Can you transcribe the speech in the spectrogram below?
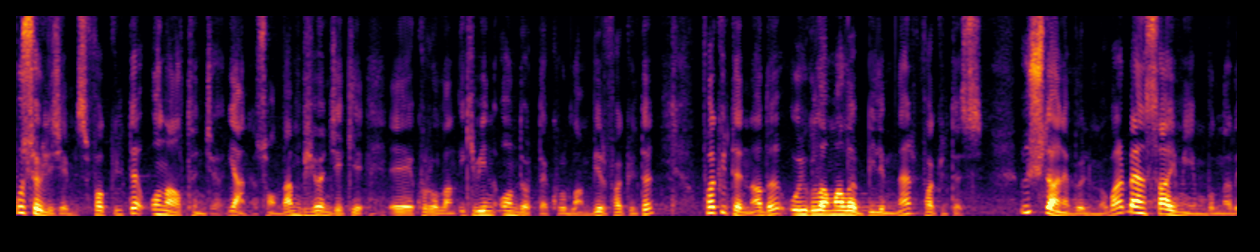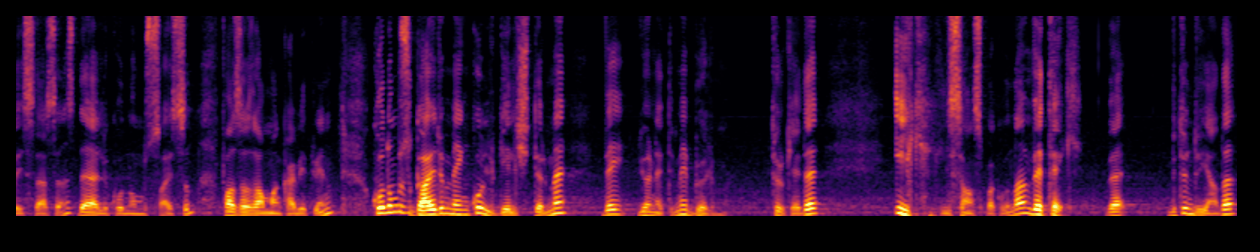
Bu söyleyeceğimiz fakülte 16. yani sondan bir önceki e, kurulan 2014'te kurulan bir fakülte. Fakültenin adı Uygulamalı Bilimler Fakültesi. Üç tane bölümü var. Ben saymayayım bunları isterseniz. Değerli konuğumuz saysın. Fazla zaman kaybetmeyelim. Konumuz gayrimenkul geliştirme ve yönetimi bölümü. Türkiye'de ilk lisans bakımından ve tek ve bütün dünyada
